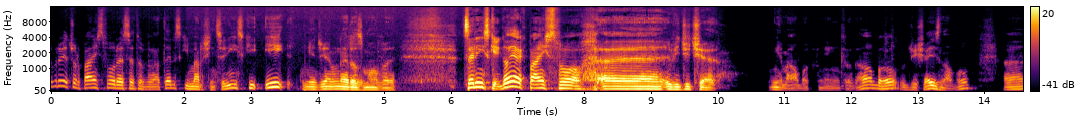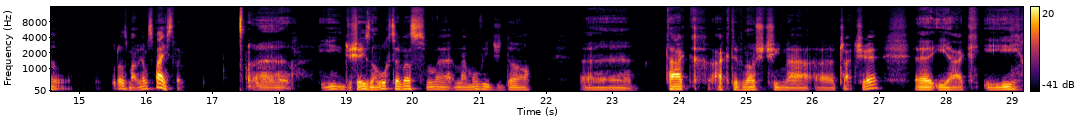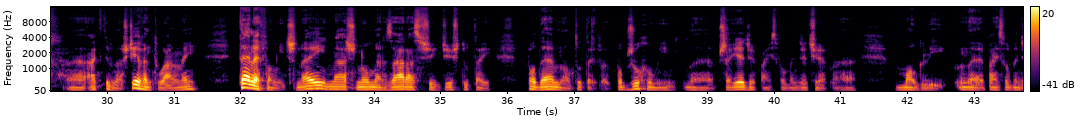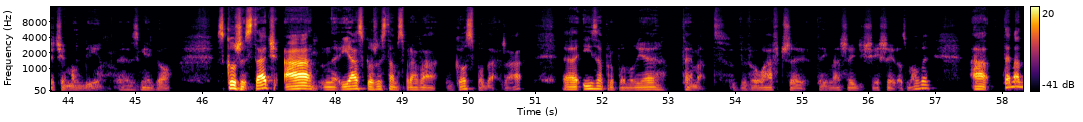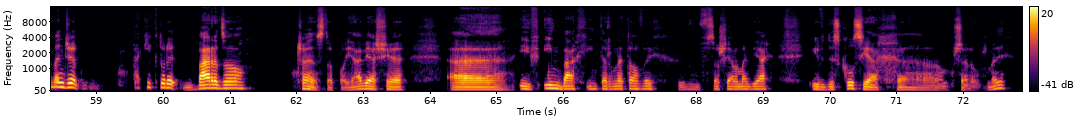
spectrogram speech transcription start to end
Dobry wieczór Państwu, Reset Obywatelski, Marcin Celiński i niedzielne rozmowy Celińskiego. Jak Państwo e, widzicie, nie ma obok mnie nikogo, bo dzisiaj znowu e, rozmawiam z Państwem. E, I dzisiaj znowu chcę Was na, namówić do e, tak aktywności na e, czacie, e, jak i e, aktywności ewentualnej telefonicznej. Nasz numer zaraz się gdzieś tutaj pode mną, tutaj po brzuchu mi przejedzie. Państwo będziecie mogli, Państwo będziecie mogli z niego skorzystać, a ja skorzystam z prawa gospodarza i zaproponuję temat wywoławczy tej naszej dzisiejszej rozmowy, a temat będzie taki, który bardzo często pojawia się e, i w inbach internetowych, w social mediach, i w dyskusjach e, przeróżnych,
